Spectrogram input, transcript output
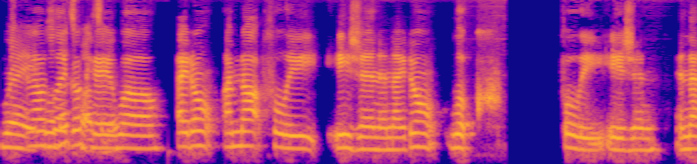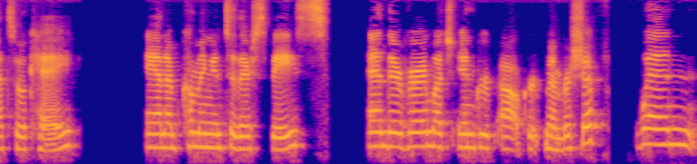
Right. And I was well, like, okay, positive. well, I don't, I'm not fully Asian and I don't look fully Asian, and that's okay. And I'm coming into their space, and they're very much in group, out group membership. When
